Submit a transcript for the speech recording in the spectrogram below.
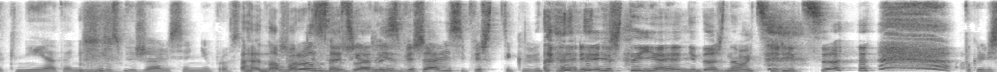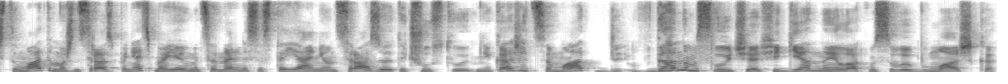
Так нет, они не разбежались, они мне просто... А, наоборот, писать. сбежались. Они сбежались и пишут мне комментарии, что я не должна материться. По количеству мата можно сразу понять мое эмоциональное состояние. Он сразу это чувствует. Мне кажется, мат в данном случае офигенная лакмусовая бумажка.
